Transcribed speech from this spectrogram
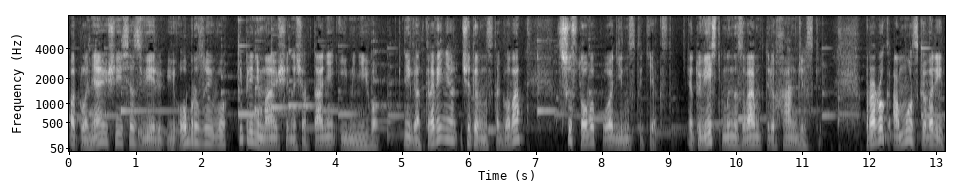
поклоняющиеся зверю и образу его, и принимающие начертание имени его. Книга Откровения, 14 глава, с 6 по 11 текст. Эту весть мы называем трехангельской. Пророк Амос говорит,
